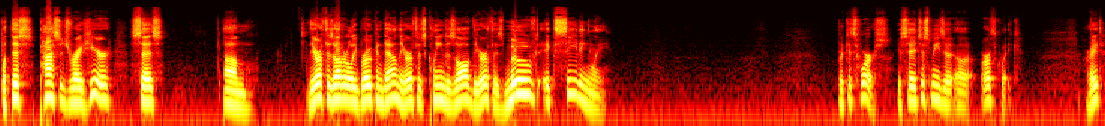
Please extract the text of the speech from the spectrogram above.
But this passage right here says um, the earth is utterly broken down, the earth is clean dissolved, the earth is moved exceedingly. But it gets worse. You say it just means an earthquake, right?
